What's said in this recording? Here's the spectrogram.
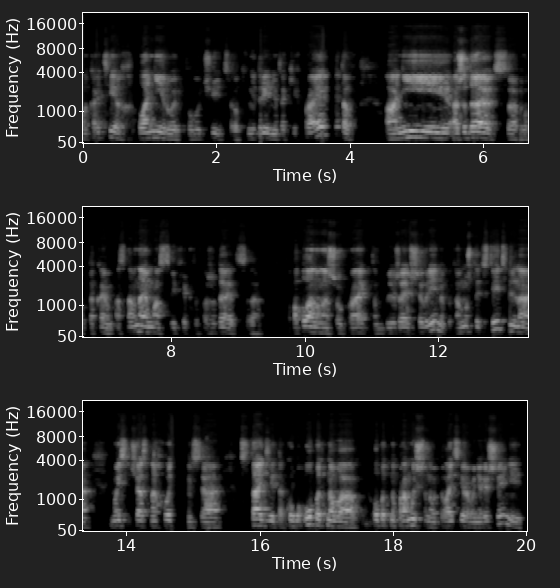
Локотех планирует получить от внедрения таких проектов – они ожидаются, вот такая основная масса эффектов ожидается по плану нашего проекта в ближайшее время, потому что действительно мы сейчас находимся в стадии такого опытного, опытно-промышленного пилотирования решений,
